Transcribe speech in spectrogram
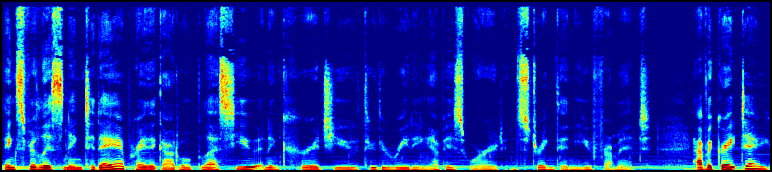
Thanks for listening today. I pray that God will bless you and encourage you through the reading of His Word and strengthen you from it. Have a great day.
